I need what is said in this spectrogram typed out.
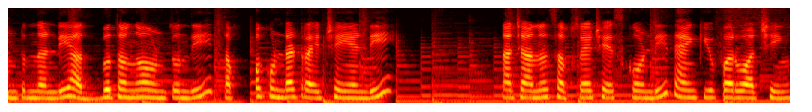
ఉంటుందండి అద్భుతంగా ఉంటుంది. తప్పకుండా ట్రై చేయండి. నా ఛానల్ సబ్స్క్రైబ్ చేసుకోండి. Thank you for watching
